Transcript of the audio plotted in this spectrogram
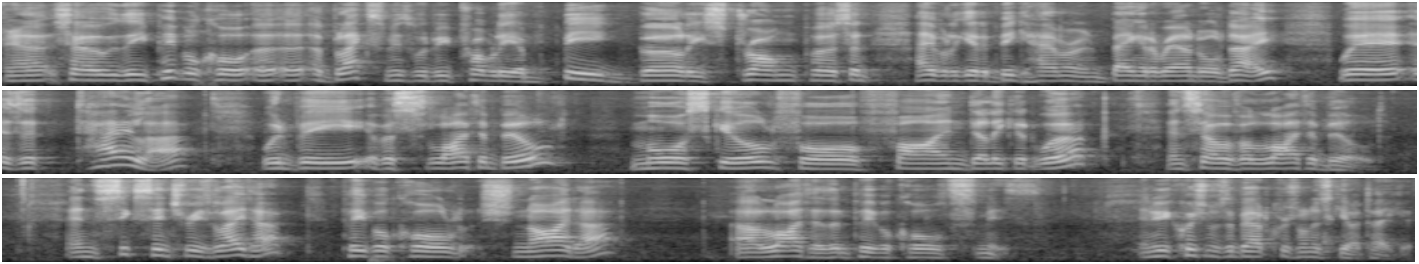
Uh, so the people call a- a blacksmith would be probably a big, burly, strong person, able to get a big hammer and bang it around all day. Whereas a tailor would be of a slighter build, more skilled for fine, delicate work, and so of a lighter build. And six centuries later, people called Schneider are lighter than people called Smith. And your question was about Kruszelnicki, I take it.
